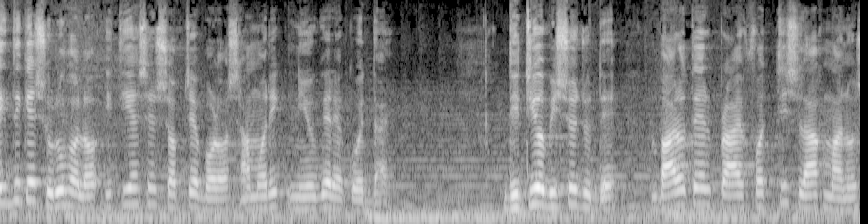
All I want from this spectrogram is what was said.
একদিকে শুরু হলো ইতিহাসের সবচেয়ে বড় সামরিক নিয়োগের এক অধ্যায় দ্বিতীয় বিশ্বযুদ্ধে ভারতের প্রায় পঁচিশ লাখ মানুষ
